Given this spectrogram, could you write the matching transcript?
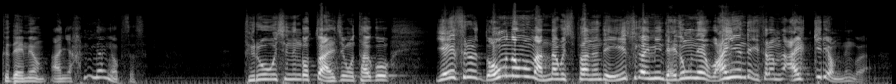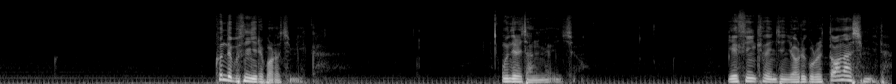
그 네 명, 아니 한 명이 없었어. 들어오시는 것도 알지 못하고 예수를 너무너무 만나고 싶어 하는데 예수가 이미 내 동네에 와 있는데 이 사람은 알 길이 없는 거야. 그런데 무슨 일이 벌어집니까? 오늘의 장면이죠. 예수님께서 이제 여리고를 떠나십니다.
